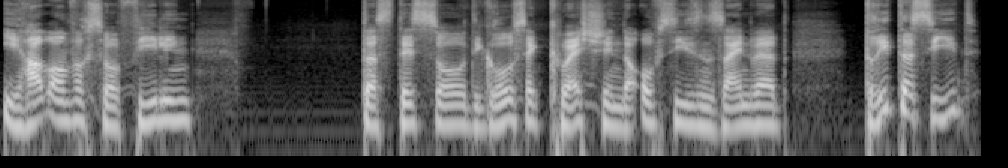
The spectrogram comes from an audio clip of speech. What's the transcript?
ich habe einfach so ein Feeling, dass das so die große Question in der Offseason sein wird. Dritter Seed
